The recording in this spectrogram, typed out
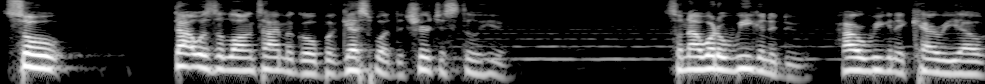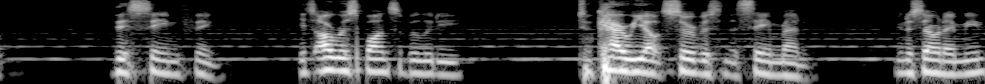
So that was a long time ago, but guess what? The church is still here. So now what are we going to do? How are we going to carry out this same thing? It's our responsibility to carry out service in the same manner. You understand what I mean?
